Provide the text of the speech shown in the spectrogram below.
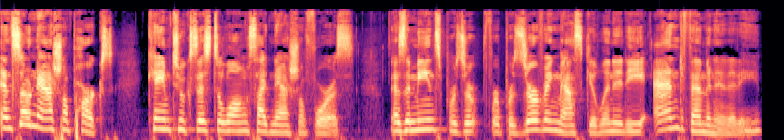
And so national parks came to exist alongside national forests as a means for preserving masculinity and femininity,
